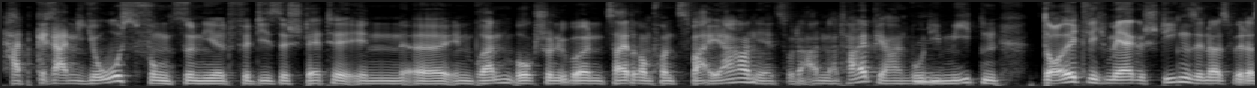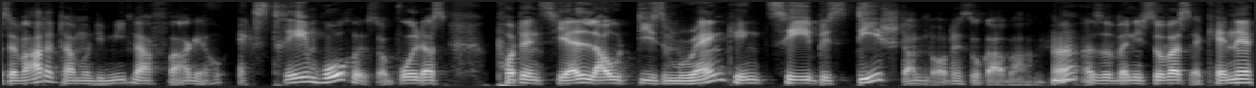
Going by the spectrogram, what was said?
Hat grandios funktioniert für diese Städte in, äh, in Brandenburg schon über einen Zeitraum von zwei Jahren jetzt oder anderthalb Jahren, wo mhm. die Mieten deutlich mehr gestiegen sind, als wir das erwartet haben und die Mietnachfrage extrem hoch ist, obwohl das potenziell laut diesem Ranking C bis D Standorte sogar waren. Ne? Mhm. Also wenn ich sowas erkenne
